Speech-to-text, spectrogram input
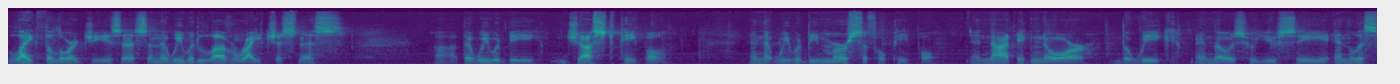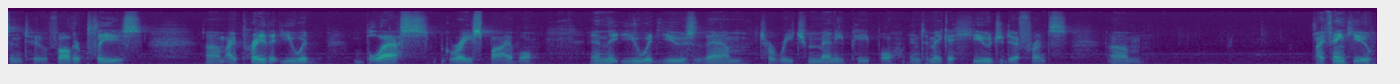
like the Lord Jesus, and that we would love righteousness, uh, that we would be just people, and that we would be merciful people, and not ignore the weak and those who you see and listen to. Father, please, um, I pray that you would bless Grace Bible and that you would use them to reach many people and to make a huge difference. Um, I thank you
